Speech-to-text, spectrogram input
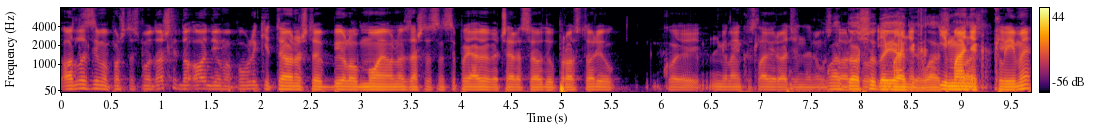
odlazimo, pošto smo došli do odijuma publike, to je ono što je bilo moje, ono zašto sam se pojavio večeras ovde u prostoriju u kojoj Milenko slavi rođendan uz Ma, tortu došao da i, jede, manjak, laži, i manjak laži. klime.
